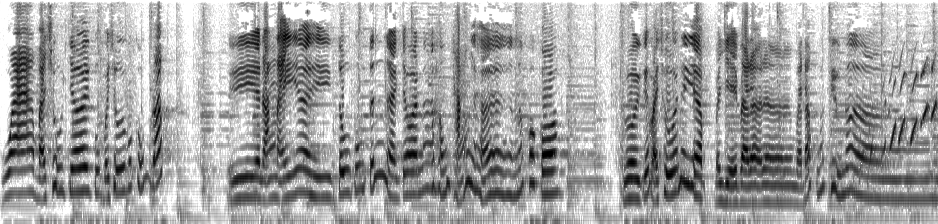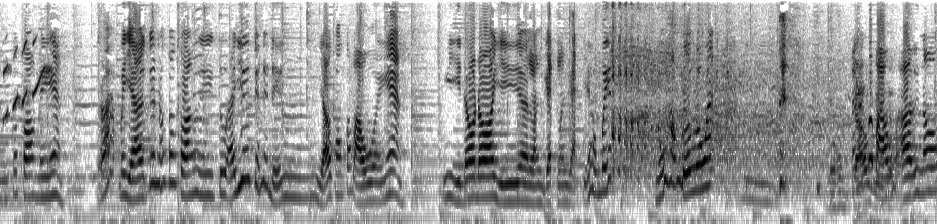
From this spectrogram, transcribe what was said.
Qua bà xui chơi của bà xui nó cúng đất. Thì đằng này á, thì tôi cũng tính là cho nó không thẳng hả nó có con rồi cái bà xui nói bà về bà bà đất nó kêu nó có con đi nha. Đó bây giờ cái nó có con thì tôi ở dưới cái nó điện vợ con có bầu rồi nha. Cái gì đo đo gì lần gạch lần gạch vậy không biết. Ngủ không được luôn á. Nó nó có bầu. ờ nó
